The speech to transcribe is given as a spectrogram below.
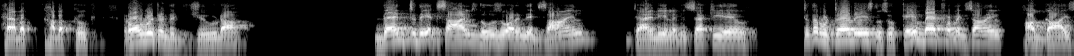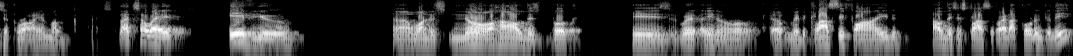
Habakkuk. They're all written to Judah then to the exiles, those who are in the exile, Daniel and Ezekiel. To the returnees, those who came back from exile, Haggai, Zechariah, and Malachi. So that's a way, if you uh, want to know how this book is, you know, uh, maybe classified, how this is classified according to the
